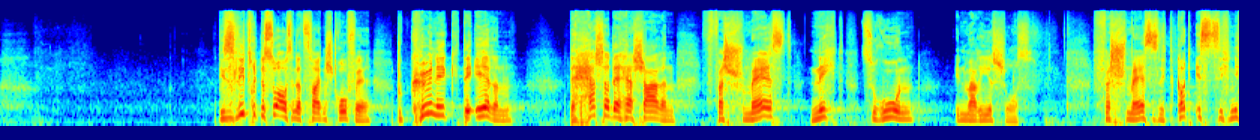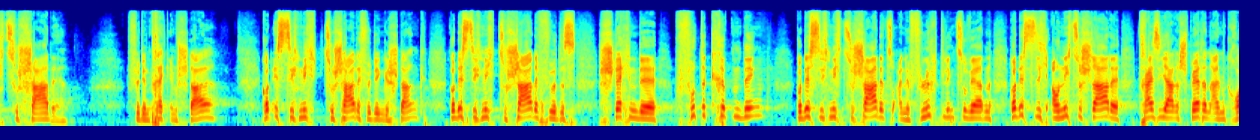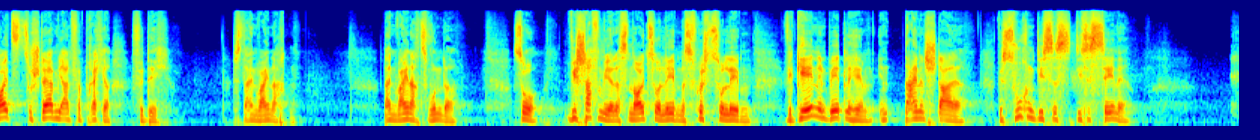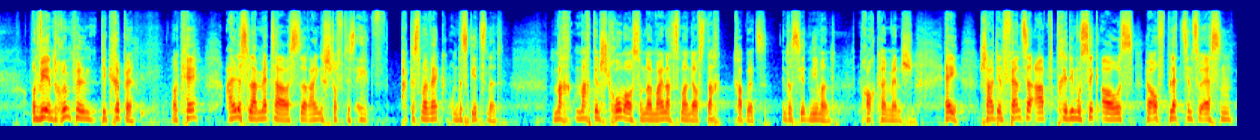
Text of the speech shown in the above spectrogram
Dieses Lied drückt es so aus in der zweiten Strophe. Du König der Ehren, der Herrscher der Herrscharen, verschmähst nicht zu ruhen in Marias Schoß. Verschmähst es nicht. Gott ist sich nicht zu schade für den Dreck im Stall. Gott ist sich nicht zu schade für den Gestank. Gott ist sich nicht zu schade für das stechende Futterkrippending. Gott ist sich nicht zu schade, zu einem Flüchtling zu werden. Gott ist sich auch nicht zu schade, 30 Jahre später an einem Kreuz zu sterben wie ein Verbrecher für dich. Das ist dein Weihnachten. Dein Weihnachtswunder. So, wie schaffen wir das neu zu erleben, das frisch zu erleben? Wir gehen in Bethlehem, in deinen Stall. Wir suchen dieses, diese Szene. Und wir entrümpeln die Krippe. Okay? All das Lametta, was da reingestopft ist, ey, pack das mal weg, um das geht's nicht. Mach, mach den Strom aus von deinem Weihnachtsmann, der aufs Dach krabbelt. Interessiert niemand. Braucht kein Mensch. Hey, schalt den Fernseher ab, dreh die Musik aus, hör auf, Plätzchen zu essen.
